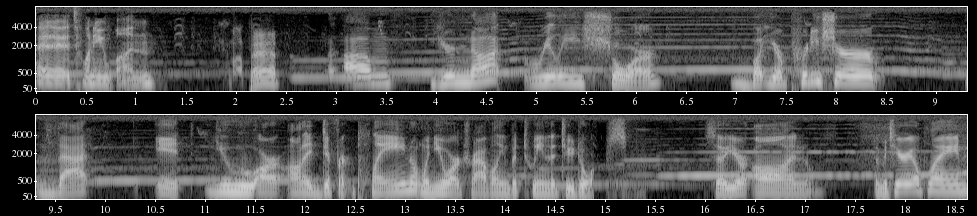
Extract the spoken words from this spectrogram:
Uh, Twenty-one. Not bad. Um, you're not really sure, but you're pretty sure that it you are on a different plane when you are traveling between the two doors. So you're on the material plane,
